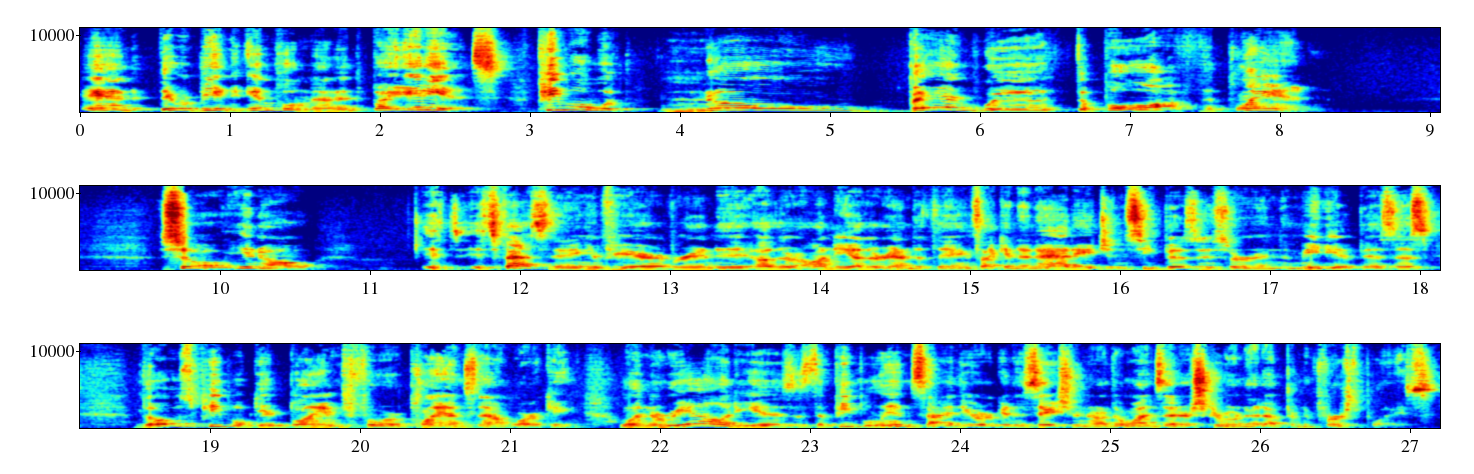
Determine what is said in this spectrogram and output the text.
And they were being implemented by idiots, people with no bandwidth to pull off the plan. So, you know, it's it's fascinating if you're ever in the other on the other end of things, like in an ad agency business or in the media business. Those people get blamed for plans not working. When the reality is, is the people inside the organization are the ones that are screwing it up in the first place.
